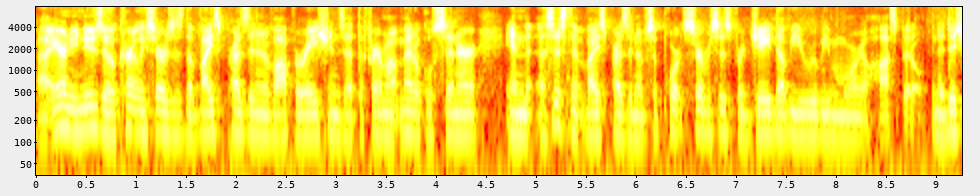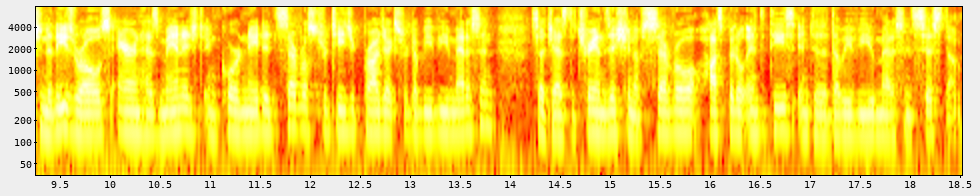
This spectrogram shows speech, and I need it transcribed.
Uh, Aaron Yanuzo currently serves as the Vice President of Operations at the Fairmont Medical Center and the Assistant Vice President of Support Services for J.W. Ruby Memorial Hospital. In addition to these roles, Aaron has managed and coordinated several strategic projects for WVU Medicine, such as the transition of several hospital entities into the WVU Medicine system.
